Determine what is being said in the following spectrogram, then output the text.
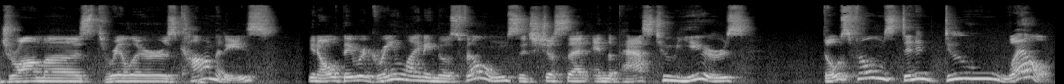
dramas, thrillers, comedies. You know, they were greenlighting those films. It's just that in the past two years, those films didn't do well.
